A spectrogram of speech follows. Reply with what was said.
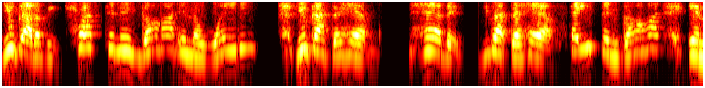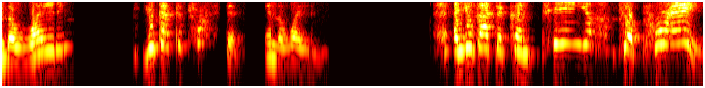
You got to be trusting in God in the waiting. You got to have have it. You got to have faith in God in the waiting. You got to trust Him in the waiting, and you got to continue to pray,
